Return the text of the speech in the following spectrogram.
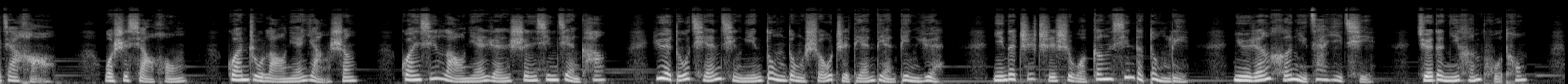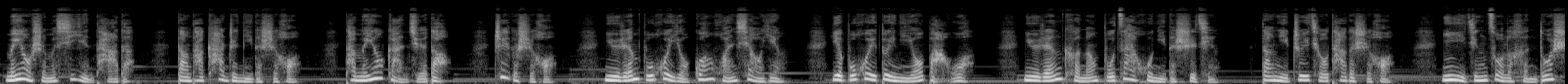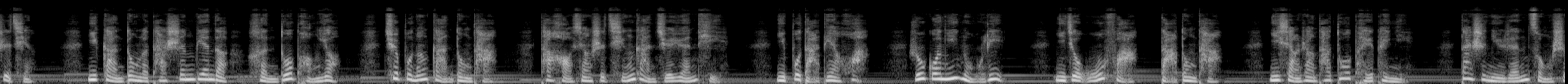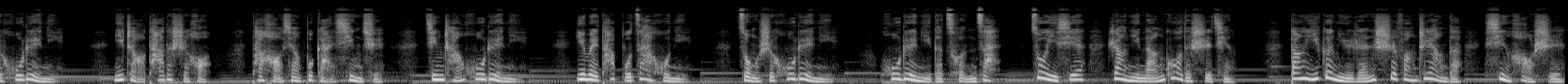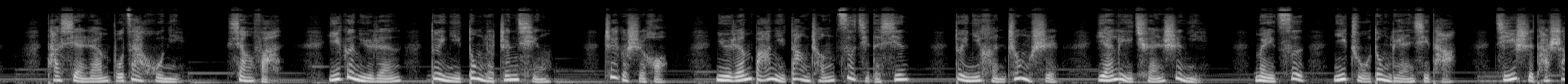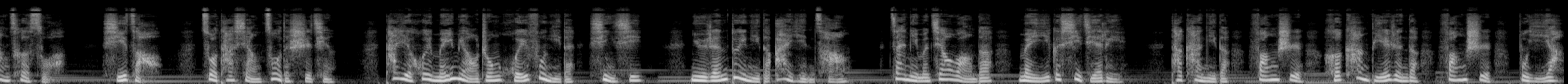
大家好，我是小红，关注老年养生，关心老年人身心健康。阅读前，请您动动手指点点订阅，您的支持是我更新的动力。女人和你在一起，觉得你很普通，没有什么吸引她的。当她看着你的时候，她没有感觉到。这个时候，女人不会有光环效应，也不会对你有把握。女人可能不在乎你的事情。当你追求她的时候，你已经做了很多事情，你感动了他身边的很多朋友，却不能感动他。他好像是情感绝缘体，你不打电话，如果你努力，你就无法打动他。你想让他多陪陪你，但是女人总是忽略你。你找她的时候，她好像不感兴趣，经常忽略你，因为她不在乎你，总是忽略你，忽略你的存在。做一些让你难过的事情。当一个女人释放这样的信号时，她显然不在乎你。相反，一个女人对你动了真情，这个时候，女人把你当成自己的心，对你很重视，眼里全是你。每次你主动联系她，即使她上厕所、洗澡、做她想做的事情，她也会每秒钟回复你的信息。女人对你的爱隐藏。在你们交往的每一个细节里，他看你的方式和看别人的方式不一样，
